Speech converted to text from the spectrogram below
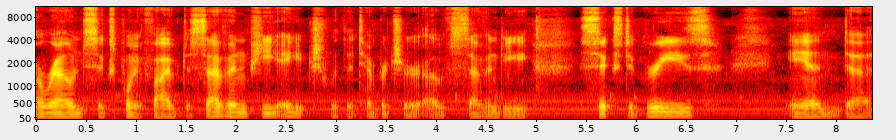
around 6.5 to 7 pH with a temperature of 76 degrees and uh,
